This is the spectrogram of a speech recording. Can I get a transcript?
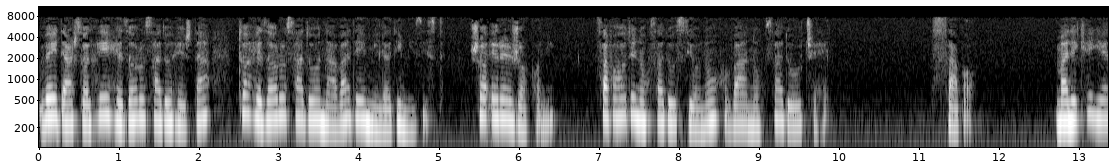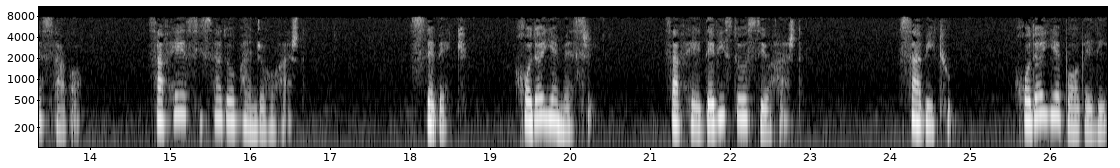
وی در سالهای 1118 تا 1190 میلادی میزیست. شاعر ژاپنی. صفحات 939 و 940 سبا. ملکه سبا. صفحه 358 سبک. خدای مصری. صفحه 238 سبیتو. خدای بابلی.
